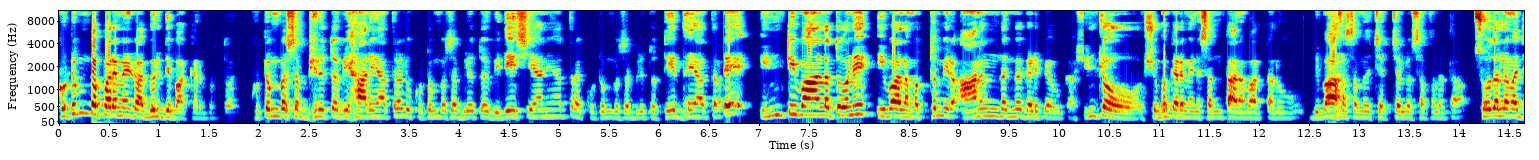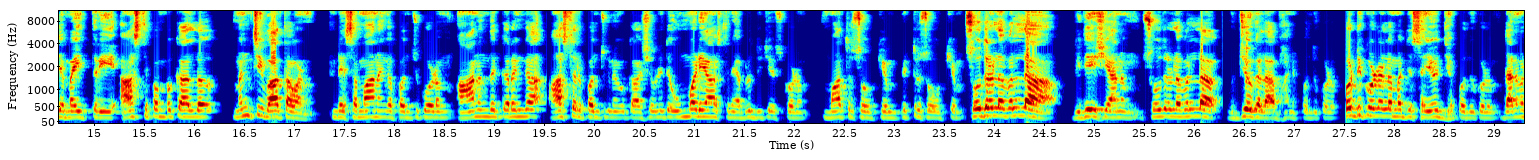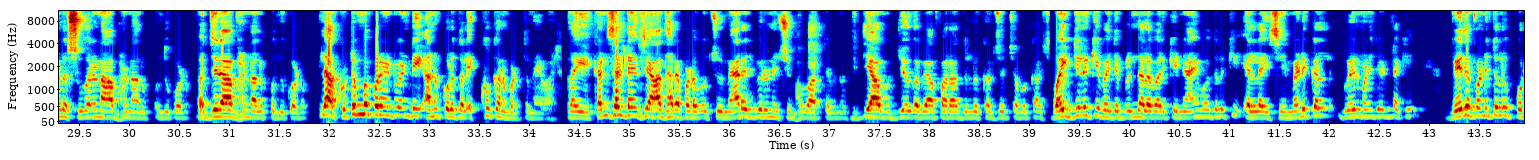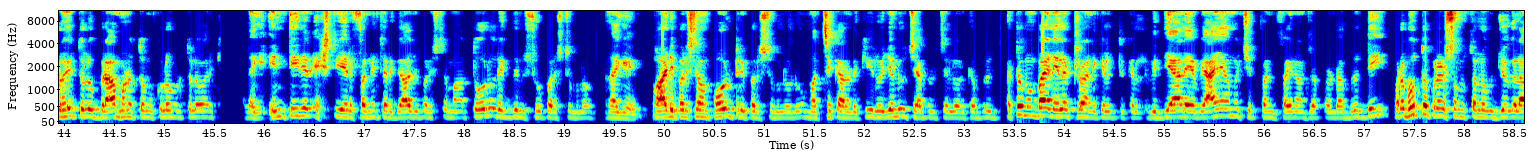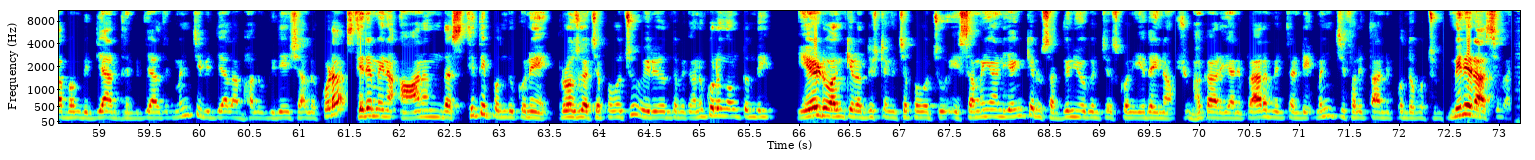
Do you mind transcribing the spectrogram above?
కుటుంబపరమైన అభివృద్ధి బాగా కనబడుతోంది కుటుంబ సభ్యులతో విహారయాత్రలు కుటుంబ సభ్యులతో విదేశీయాన యాత్ర కుటుంబ సభ్యులతో తీర్థయాత్ర. అంటే ఇంటి వాళ్ళతోనే ఇవాళ మొత్తం మీరు ఆనందంగా గడిపే అవకాశం. ఇంట్లో శుభకరమైన సంతాన వార్తలు వివాహ సంబంధ చర్చల్లో సఫలత సోదరుల మధ్య మైత్రి ఆస్తి పంపకాల్లో మంచి వాతావరణం అంటే సమానంగా పంచుకోవడం ఆనందకరంగా ఆస్తులు పంచుకునే అవకాశం అయితే ఉమ్మడి ఆస్తిని అభివృద్ధి చేసుకోవడం మాతృ సౌఖ్యం పితృ సౌఖ్యం సోదరుల వల్ల విదేశీయానం సోదరుల వల్ల ఉద్యోగ లాభాన్ని పొందుకోవడం కోటి కోడళ్ళ మధ్య సయోధ్య పొందుకోవడం దానివల్ల సువర్ణ ఆభరణాలు పొందుకోవడం వజ్రాభరణాలు పొందుకోవడం ఇలా కుటుంబపరమైనటువంటి అనుకూలతలు ఎక్కువ కనబడుతున్నాయి వాళ్ళు అలాగే కన్సల్టెన్సీ ఆధారపడవచ్చు మ్యారేజ్ బ్యూరో నుంచి శుభవార్త వినవచ్చు విద్యా ఉద్యోగ వ్యాపారాదుల్లో కలిసి వచ్చే అవకాశం వైద్యులకి వైద్య బృందాల వారికి న్యాయవాదులకి ఎల్ఐసి మెడికల్ గృహ మణిజెంట్లకి వేద పండితులు పురోహితులు బ్రాహ్మణత్వం కులవృత్తుల వారికి అలాగే ఇంటీరియర్ ఎక్స్టీరియర్ ఫర్నిచర్ గాజు పరిశ్రమ తోలు రెగ్జిన్ షూ పరిశ్రమలో అలాగే పాడి పరిశ్రమ పౌల్ట్రీ పరిశ్రమలోను మత్స్యకారులకి రొయ్యలు చేపల చెల్లు వరకు అభివృద్ధి ఆటోమొబైల్ ఎలక్ట్రానిక్ ఎలక్ట్రికల్ విద్యాలయ వ్యాయామ చిట్ ఫండ్ ఫైనాన్స్ అకౌంట్ అభివృద్ధి ప్రభుత్వ ప్రైవేట్ సంస్థల్లో ఉద్యోగ లాభం విద్యార్థి విద్యార్థికి మంచి విద్యా లాభాలు విదేశాల్లో కూడా స్థిరమైన ఆనంద స్థితి పొందుకునే రోజుగా చెప్పవచ్చు. వీరిదంతా మీకు అనుకూలంగా ఉంటుంది. ఏడు అంకెను అదృష్టంగా చెప్పవచ్చు. ఈ సమయాన్ని అంకెను సద్వినియోగం చేసుకొని ఏదైనా శుభకార్యాన్ని ప్రారంభించండి. మంచి ఫలితాన్ని పొందవచ్చు. మీరే రాశి వారు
